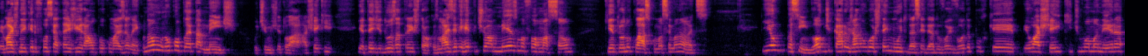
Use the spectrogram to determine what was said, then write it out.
eu imaginei que ele fosse até girar um pouco mais o elenco. Não, não completamente o time titular. Achei que ia ter de duas a três trocas, mas ele repetiu a mesma formação que entrou no clássico uma semana antes. E eu, assim, logo de cara eu já não gostei muito dessa ideia do Voivoda, porque eu achei que de uma maneira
